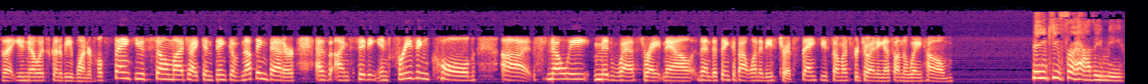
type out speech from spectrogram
so that you know it's going to be wonderful. Thank you so much. I can think of nothing better as I'm sitting in freezing cold, uh, snowy Midwest right now than to think about one of these trips. Thank you so much for joining us on the way home. Thank you for having me.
